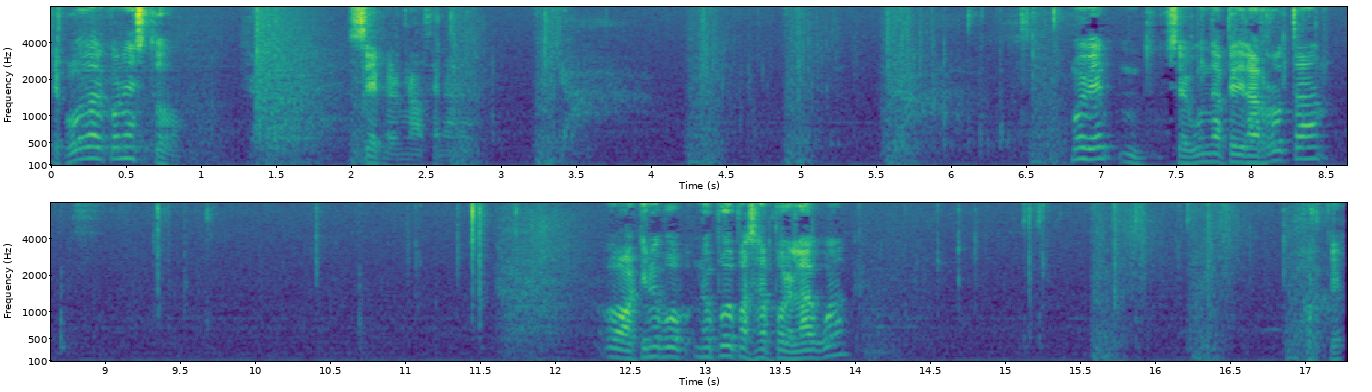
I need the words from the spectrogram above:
¿Te puedo dar con esto? Sí, pero no hace nada. Muy bien, segunda piedra rota. Oh, aquí no puedo, pasar por el agua. ¿Por qué?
